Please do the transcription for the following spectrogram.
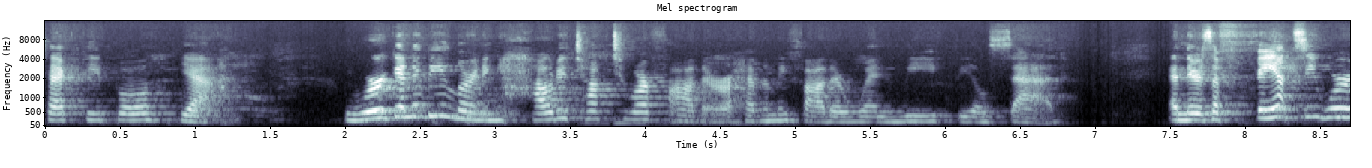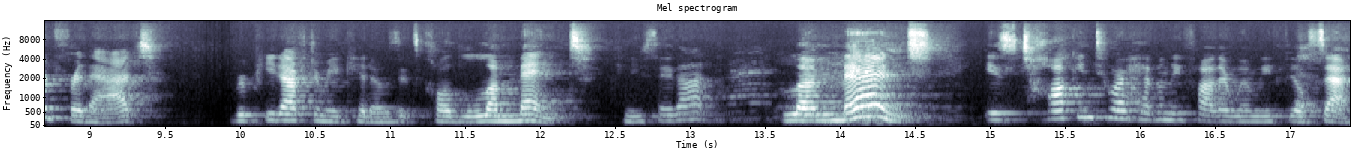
Tech people? Yeah. We're going to be learning how to talk to our Father, our Heavenly Father, when we feel sad. And there's a fancy word for that. Repeat after me, kiddos. It's called lament. Can you say that? Lament is talking to our Heavenly Father when we feel sad.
